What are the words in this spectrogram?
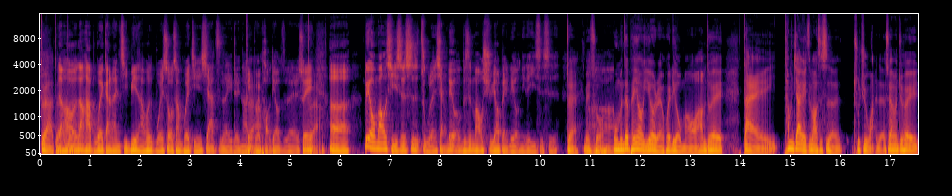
对啊，对啊，然后让它不会感染疾病啊，或者不会受伤、不会惊吓之类的，然后也不会跑掉之类的。所以，啊，呃，遛猫其实是主人想遛，而不是猫需要被遛。你的意思是？对，没错。啊我们的朋友也有人会遛猫啊，他们都会带，他们家有一只猫是适合出去玩的，所以他们就会，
